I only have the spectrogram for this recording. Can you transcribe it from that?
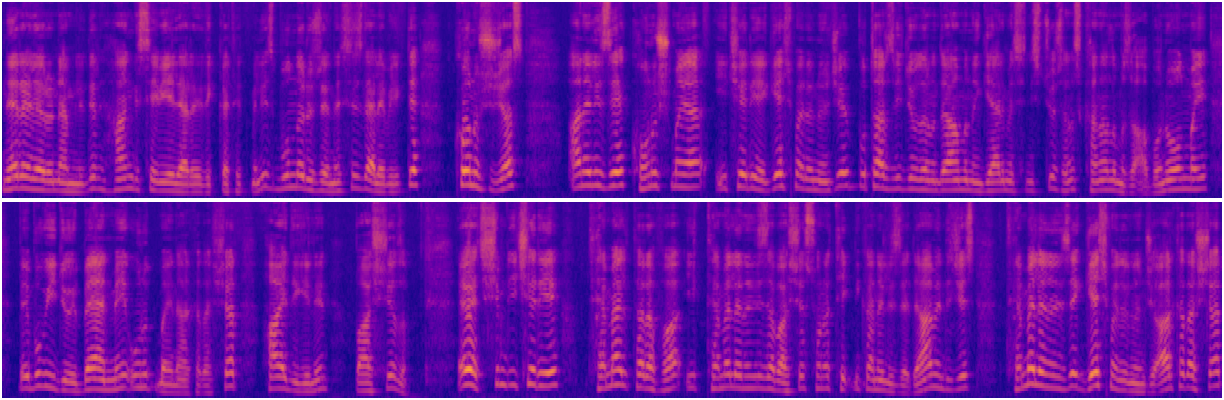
nereler önemlidir, hangi seviyelere dikkat etmeliyiz bunlar üzerine sizlerle birlikte konuşacağız. Analize, konuşmaya, içeriye geçmeden önce bu tarz videoların devamının gelmesini istiyorsanız kanalımıza abone olmayı ve bu videoyu beğenmeyi unutmayın arkadaşlar. Haydi gelin başlayalım. Evet şimdi içeriye temel tarafa ilk temel analize başlayacağız. Sonra teknik analize devam edeceğiz. Temel analize geçmeden önce arkadaşlar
